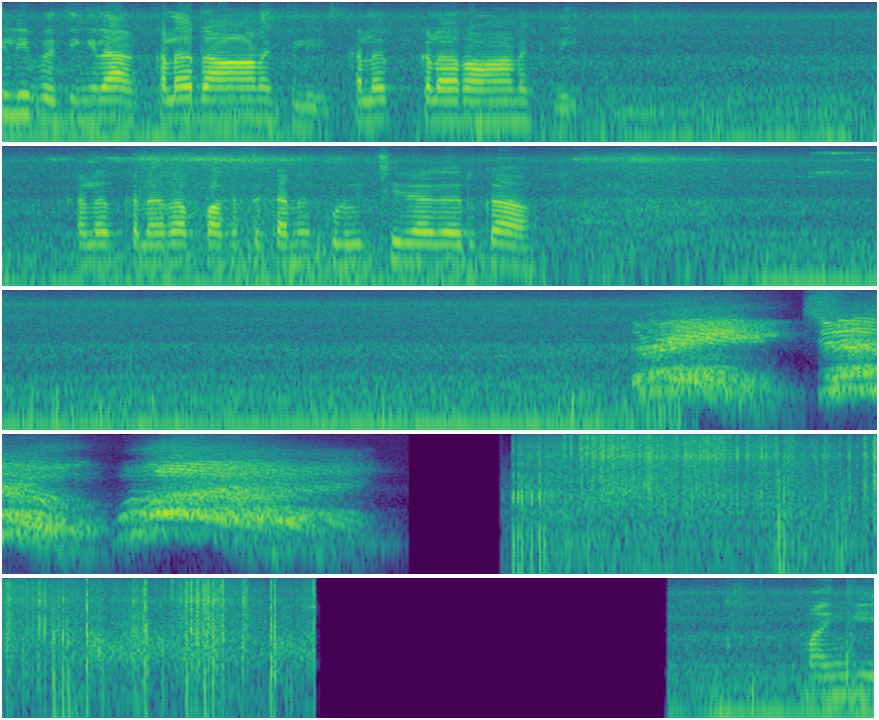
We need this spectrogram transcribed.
கிளி பார்த்தீங்களா? கலரான கிளி. கலர் கலரான கிளி. கலர் கலராக பார்க்கறதுக்கு கண்ணு குளிர்ச்சியாக இருக்கா? மங்கி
